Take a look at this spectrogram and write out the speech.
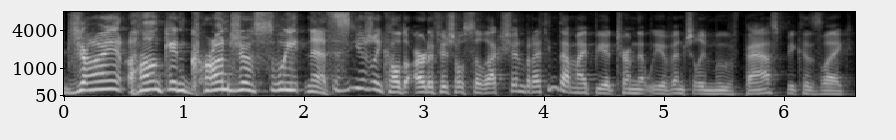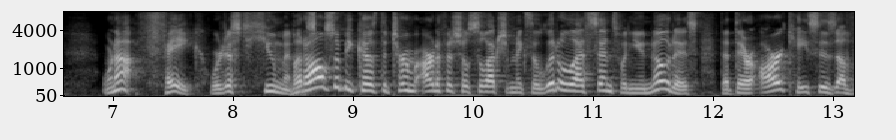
giant hunk and of sweetness. This is usually called artificial selection, but I think that might be a term that we eventually move past because, like, we're not fake, we're just human. But also because the term artificial selection makes a little less sense when you notice that there are cases of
